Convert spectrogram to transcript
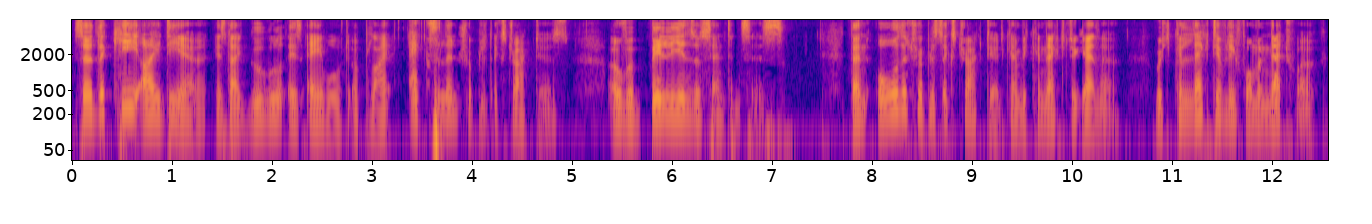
So the key idea is that Google is able to apply excellent triplet extractors over billions of sentences. Then all the triplets extracted can be connected together, which collectively form a network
